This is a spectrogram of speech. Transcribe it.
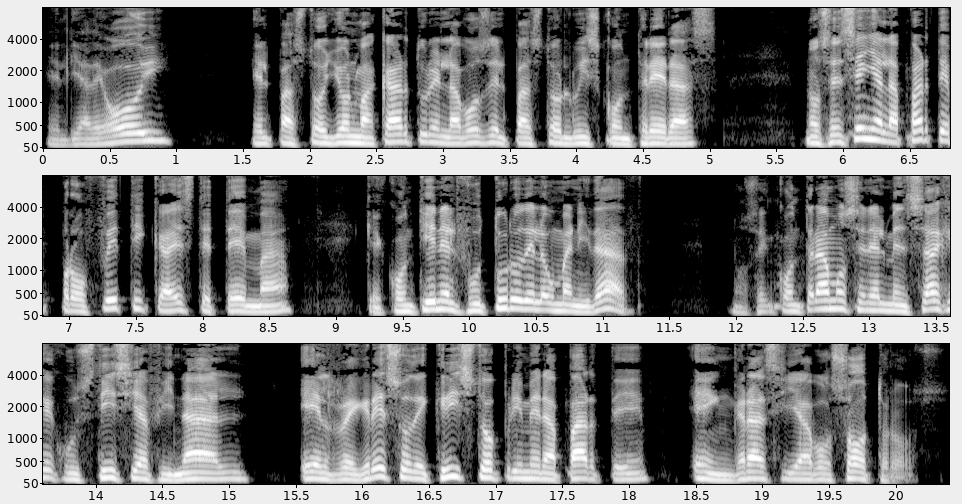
El día de hoy, el pastor John MacArthur, en la voz del pastor Luis Contreras, nos enseña la parte profética a este tema que contiene el futuro de la humanidad. Nos encontramos en el mensaje justicia final, el regreso de Cristo primera parte, en gracia a vosotros.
